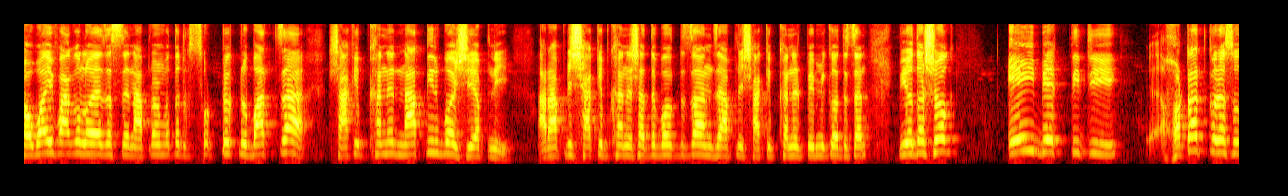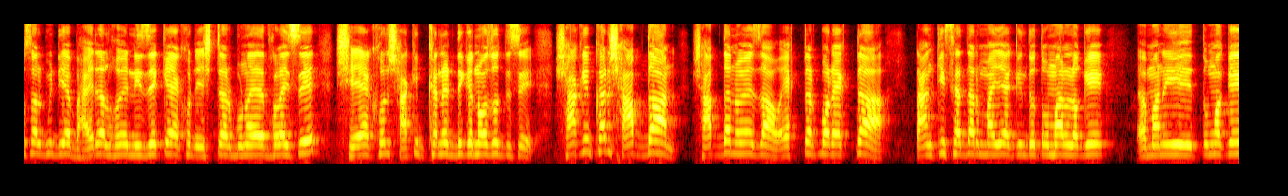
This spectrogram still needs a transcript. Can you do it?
সবাই পাগল হয়ে যাচ্ছেন, আপনার মতো ছোট্ট একটু বাচ্চা, সাকিব খানের নাতির বয়সী আপনি। আর আপনি সাকিব খানের সাথে বলতে চান যে আপনি সাকিব খানের প্রেমিকা হতে চান। প্রিয় দর্শক, এই ব্যক্তিটি হঠাৎ করে সোশ্যাল মিডিয়া ভাইরাল হয়ে নিজেকে এখন স্টার বানায় ফেলাইছে। সে এখন সাকিব খানের দিকে নজর দিছে। সাকিব খান, সাবধান সাবধান হয়ে যাও। একটার পর একটা। টাঙ্কি সেদার মাইয়া কিন্তু তোমার লগে মানে তোমাকে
